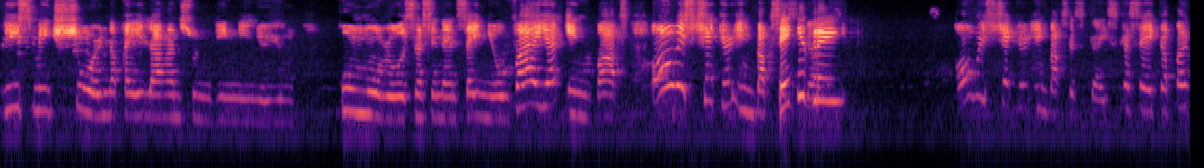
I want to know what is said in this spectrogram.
please make sure na kailangan sundin ninyo yung Kumu rules na sinend sa inyo via inbox. Always check your inboxes, Thank you, guys Gray. always check your inboxes guys kasi kapag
